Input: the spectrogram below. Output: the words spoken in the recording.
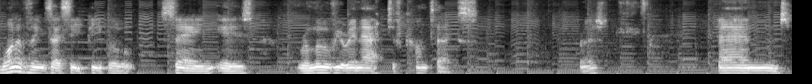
one of the things I see people saying is remove your inactive contacts, right? And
